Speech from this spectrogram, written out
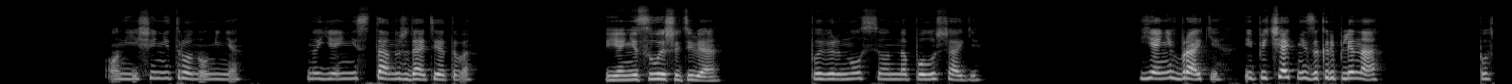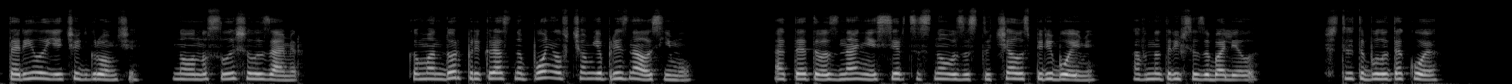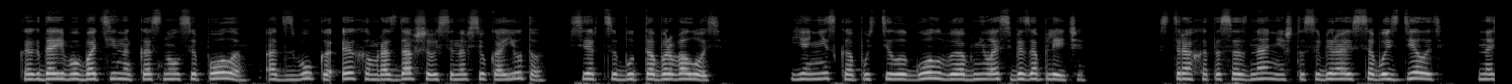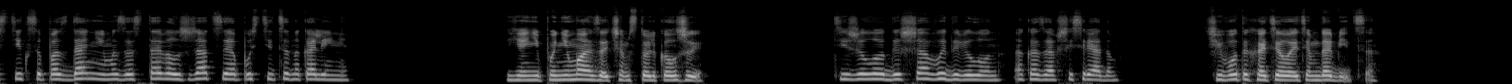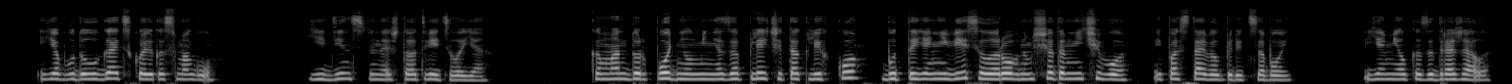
Он еще не тронул меня но я и не стану ждать этого. Я не слышу тебя. Повернулся он на полушаге. Я не в браке, и печать не закреплена. Повторила я чуть громче, но он услышал и замер. Командор прекрасно понял, в чем я призналась ему. От этого знания сердце снова застучало с перебоями, а внутри все заболело. Что это было такое? Когда его ботинок коснулся пола, от звука, эхом раздавшегося на всю каюту, сердце будто оборвалось. Я низко опустила голову и обняла себя за плечи. Страх от осознания, что собираюсь с собой сделать, настиг с опозданием и заставил сжаться и опуститься на колени. «Я не понимаю, зачем столько лжи». Тяжело дыша, выдавил он, оказавшись рядом. «Чего ты хотела этим добиться?» Я буду лгать, сколько смогу. Единственное, что ответила я. Командор поднял меня за плечи так легко, будто я не весила ровным счетом ничего, и поставил перед собой. Я мелко задрожала.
